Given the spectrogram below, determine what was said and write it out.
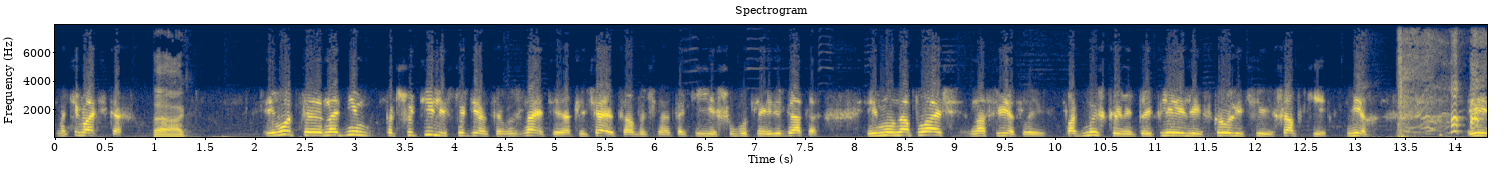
математика. Так. И вот э, над ним подшутили студенты, вы знаете, отличаются обычно такие шубутные ребята. Ему на плащ, на светлый, под мышками приклеили с кроличьей шапки мех. И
